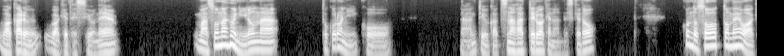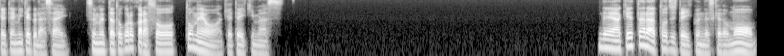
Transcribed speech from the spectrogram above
わかるわけですよね。まあ、そんな風にいろんなところに、こうなんていうか、つながってるわけなんですけど、今度、そーっと目を開けてみてください。つむったところからそーっと目を開けていきます。で、開けたら閉じていくんですけども、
